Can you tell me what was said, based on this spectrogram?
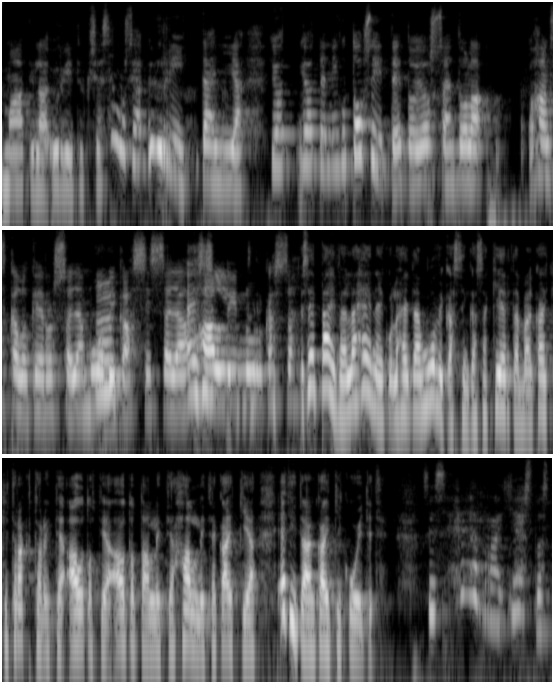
maatilayrityksiä, semmoisia yrittäjiä, joiden niin tositteet on jossain tuolla hanskalokerossa ja muovikassissa ja Ei, hallin siis nurkassa. Se päivä lähenee, kun lähdetään muovikassin kanssa kiertämään kaikki traktorit ja autot ja autotallit ja hallit ja kaikki ja etitään kaikki kuitit. Siis herra jestas,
